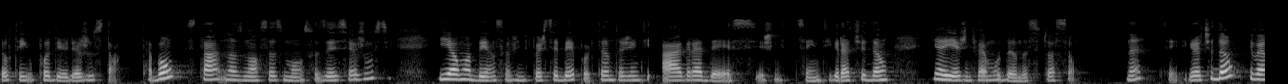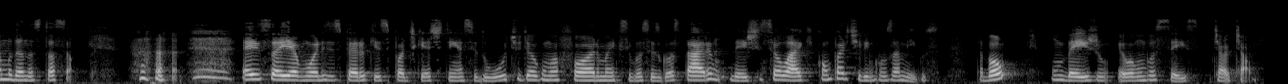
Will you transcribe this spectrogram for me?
eu tenho o poder de ajustar tá bom? Está nas nossas mãos fazer esse ajuste e é uma benção a gente perceber, portanto, a gente agradece, a gente sente gratidão e aí a gente vai mudando a situação, né? Sente gratidão e vai mudando a situação. é isso aí, amores. Espero que esse podcast tenha sido útil de alguma forma e que se vocês gostaram, deixem seu like e compartilhem com os amigos, tá bom? Um beijo, eu amo vocês. Tchau, tchau.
